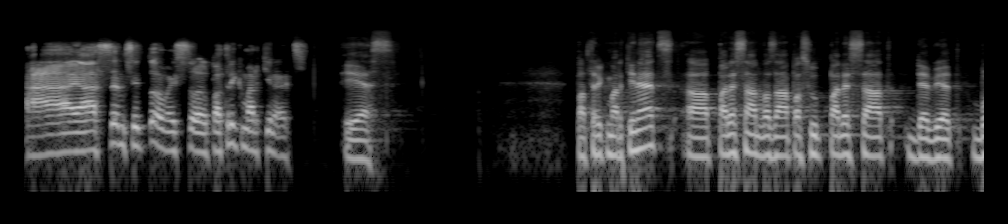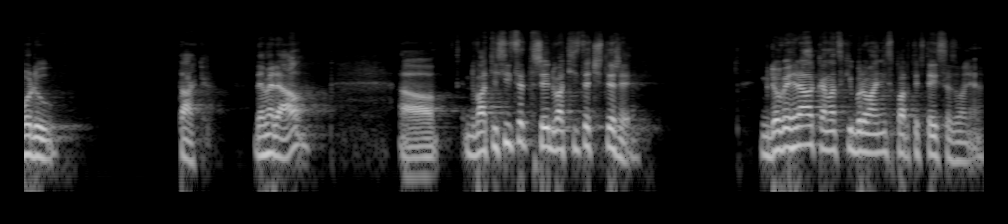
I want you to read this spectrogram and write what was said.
A já jsem si to myslel, Patrik Martinec. Yes. Patrik Martinec, a 52 zápasů, 59 bodů. Tak, jdeme dál. A 2003-2004. Kdo vyhrál kanadský bodování Sparty v té sezóně?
